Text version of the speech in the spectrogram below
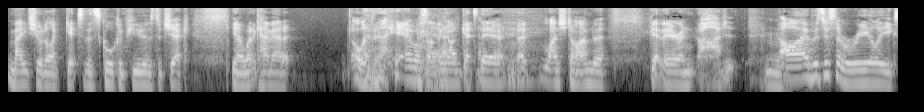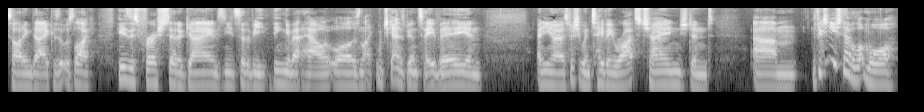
made sure to like get to the school computers to check, you know, when it came out at 11 a.m. or something, Yeah. I'd get to there at lunchtime to get there. And oh, just, oh, it was just a really exciting day because it was like, here's this fresh set of games, and you'd sort of be thinking about how it was and like which games be on TV. And, and you know, especially when TV rights changed and um, the fiction used to have a lot more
